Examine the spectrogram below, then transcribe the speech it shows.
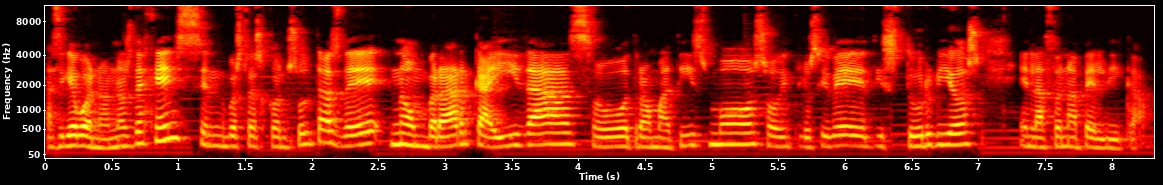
Así que bueno, no os dejéis en vuestras consultas de nombrar caídas o traumatismos o inclusive disturbios en la zona pélvica.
